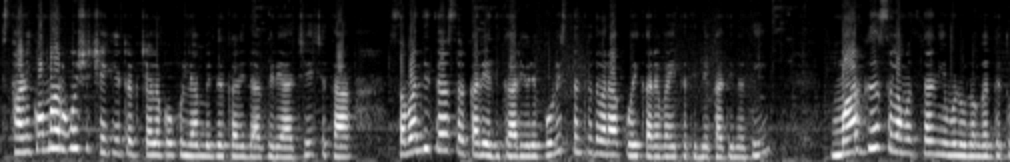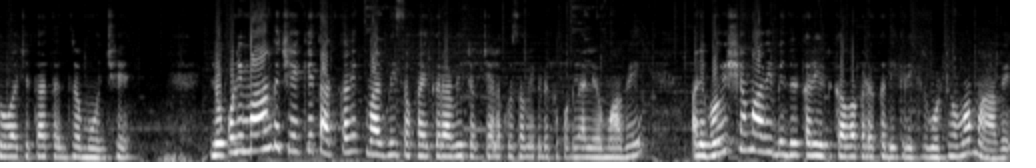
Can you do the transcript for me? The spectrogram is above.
સ્થાનિકોમાં રોષ છે કે ટ્રક ચાલકો ખુલ્લામ બેદરકારી દાખવી રહ્યા છે, છતાં સંબંધિત સરકારી અધિકારીઓ અને પોલીસ તંત્ર દ્વારા કોઈ કાર્યવાહી થતી દેખાતી નથી. માર્ગ સલામતીના નિયમોનું ઉલ્લંઘન થતું હોવા છતાં તંત્ર મૌન છે. લોકોની માંગ છે કે તાત્કાલિક માર્ગની સફાઈ કરાવી ટ્રક ચાલકો સામે કડક પગલાં લેવામાં આવે અને ભવિષ્યમાં આવી બેદરકારી અટકાવવા કડક દેખરેખ ગોઠવવામાં આવે.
